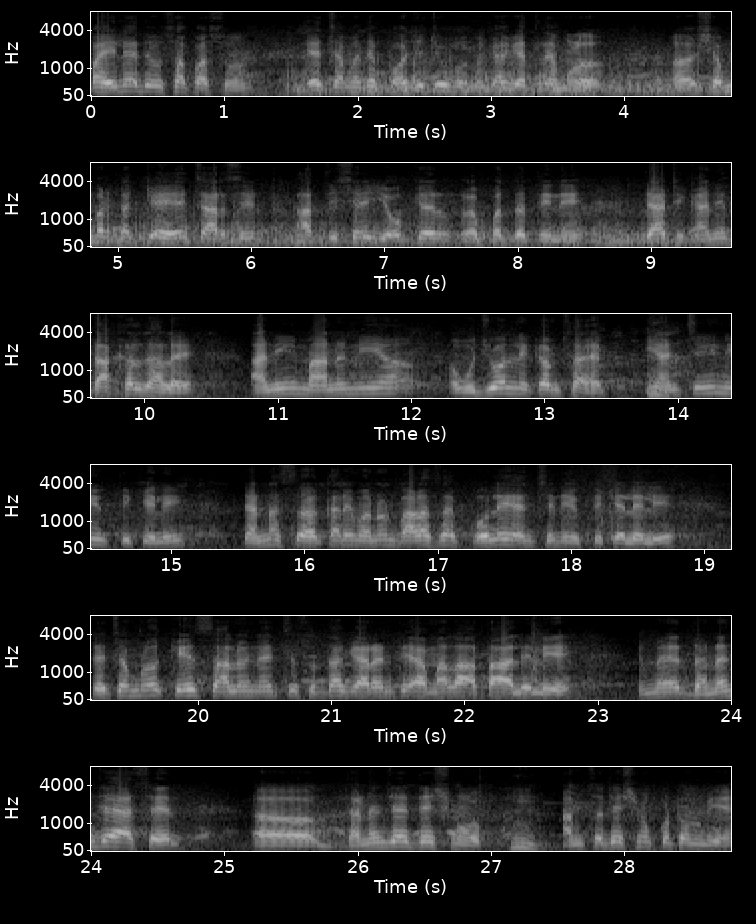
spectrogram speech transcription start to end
पहिल्या दिवसापासून याच्यामध्ये पॉझिटिव्ह भूमिका घेतल्यामुळं शंभर टक्के हे चार सीट अतिशय योग्य पद्धतीने त्या ठिकाणी दाखल झालंय. आणि माननीय उज्ज्वल निकम साहेब यांचीही नियुक्ती केली. त्यांना सहकारी म्हणून बाळासाहेब कोले यांची नियुक्ती केलेली आहे. त्याच्यामुळं केस चालवण्याची सुद्धा गॅरंटी आम्हाला आता आलेली आहे. म्हणजे धनंजय असेल धनंजय देशमुख आमचं देशमुख कुटुंबीय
